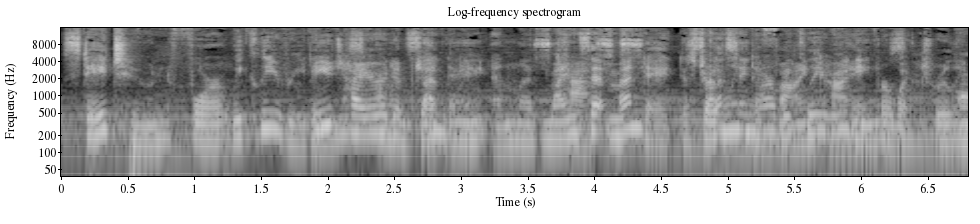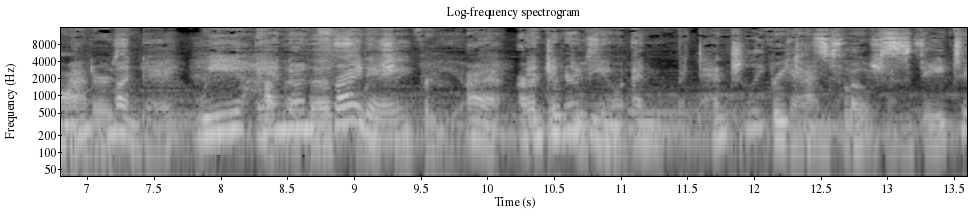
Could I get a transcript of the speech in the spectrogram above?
Stay tuned for weekly Are readings. you tired on of Sunday, juggling endless Mindset tasks, Monday, discussing to our weekly readings for what truly on matters? Monday. We have and on the Friday, solution for you. uh, our interview and potentially Free Time guest Solutions. Stay tuned.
